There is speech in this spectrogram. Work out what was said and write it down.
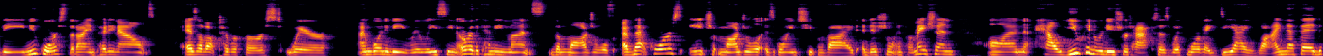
the new course that I am putting out as of October 1st, where I'm going to be releasing over the coming months the modules of that course. Each module is going to provide additional information on how you can reduce your taxes with more of a DIY method.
